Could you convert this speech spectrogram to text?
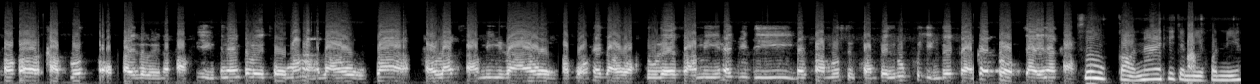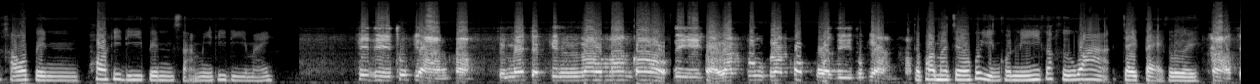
เขาก็ขับรถออกไปเลยนะคะผู้หญิงคนนั้นก็เลยโทรมาหาเราว่าเขารักสามีเราเขาบอกให้เราอะดูแลสามีให้ดีๆในความรู้สึกของเป็นลูกผู้หญิงด้วยกันแค่ปลอบใจนะคะซึ่งก่อนหน้าที่จะมีคนนี้เขาเป็นพ่อที่ดีเป็นสามีที่ดีไหม ที่ดีทุกอย่างค่ะ ถึงแม้จะกินเหล้ามากก็ดีค่ะรักลูกรักครอบครัวดีทุกอย่างค่ะ แต่พอมาเจอผู้หญิงคนนี้ก็คือว่าใจแตกเลย ค่ะใจ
